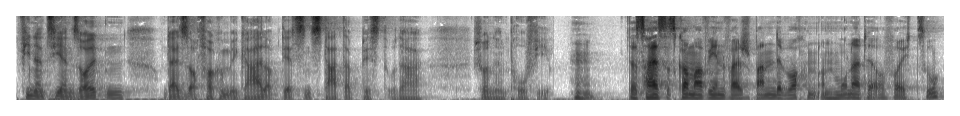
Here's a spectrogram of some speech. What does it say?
finanzieren sollten. Und da ist es auch vollkommen egal, ob du jetzt ein Startup bist oder schon ein Profi. Mhm. Das heißt, es kommen auf jeden Fall spannende Wochen und Monate auf euch zu.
